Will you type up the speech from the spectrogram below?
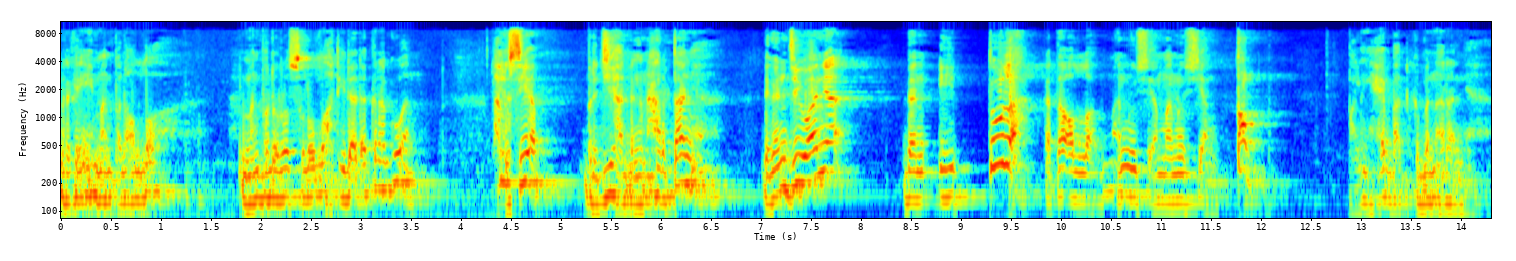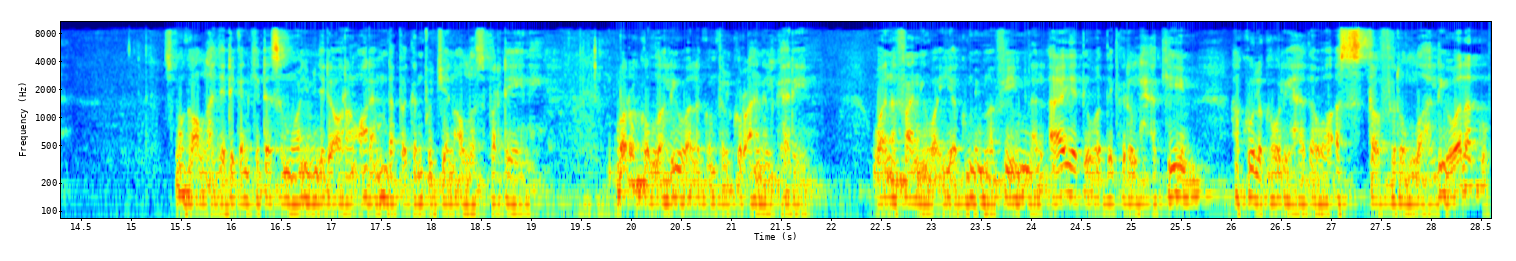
mereka yang iman pada Allah, iman pada Rasulullah, tidak ada keraguan. Lalu siap berjihad dengan hartanya, dengan jiwanya, Dan itulah kata Allah manusia-manusia yang top. Paling hebat kebenarannya. Semoga Allah jadikan kita semuanya menjadi orang-orang yang mendapatkan pujian Allah seperti ini. Barakallahu li wa lakum fil Qur'anil Karim. Wa nafani wa iyyakum bima fihi minal ayati wa dzikril hakim. Aqulu qawli hadza wa astaghfirullah li wa lakum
